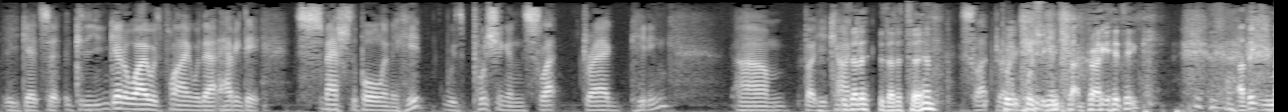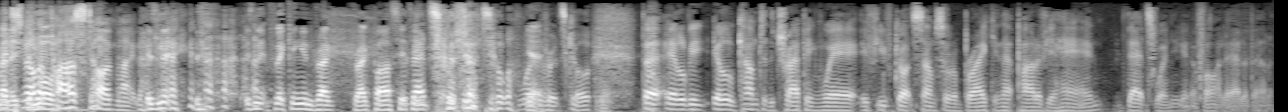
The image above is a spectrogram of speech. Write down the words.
he gets it. Because you can get away with playing without having to smash the ball in a hit with pushing and slap drag hitting. Um, but you can't is, that a, is that a term? slap drag pushing and slap drag hitting. I think you managed it's to not more, a pastime, mate. Isn't it? Isn't it flicking and drag drag pass hitting? That's, that's whatever Yeah. it's called. But it'll be it'll come to the trapping where if you've got some sort of break in that part of your hand, that's when you're going to find out about it.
